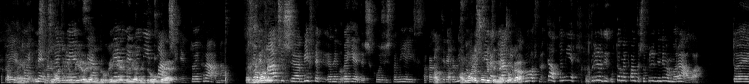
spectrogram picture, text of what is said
To kako je, nema? to je, nema, to je životinje ubijaju projekcija. jedne druge, ne, jedu ne, jedne to nije druge. tlačenje, to je hrana. Pa znam, ne ali... tlačiš e, biftek, nego ga jedeš, kužiš, to nije isto. Kako Al- ti rekla, mi smo moraš ubiti nekoga. Da, ali to nije, u prirodi, u tome je poanta što u prirodi nema morala. To je,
